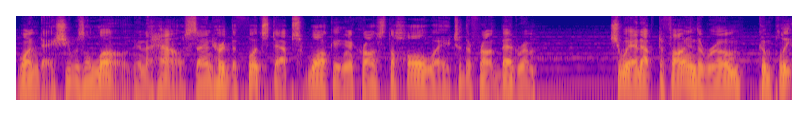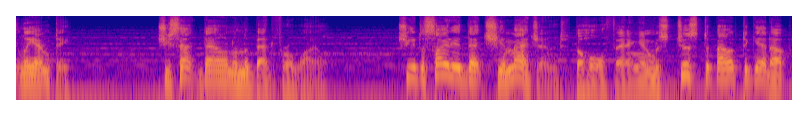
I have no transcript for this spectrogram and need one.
One day she was alone in the house and heard the footsteps walking across the hallway to the front bedroom. She went up to find the room completely empty. She sat down on the bed for a while. She had decided that she imagined the whole thing and was just about to get up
